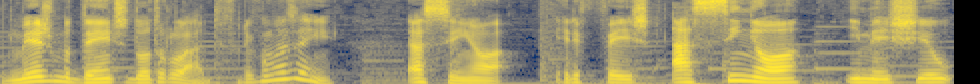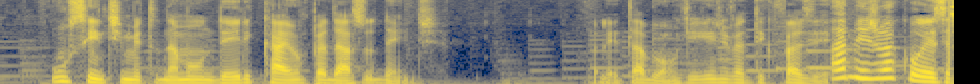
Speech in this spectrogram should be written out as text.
O mesmo dente do outro lado. Falei: Como assim? Assim, ó. Ele fez assim, ó, e mexeu um centímetro da mão dele e caiu um pedaço do dente. Falei: Tá bom, o que a gente vai ter que fazer? A mesma coisa.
